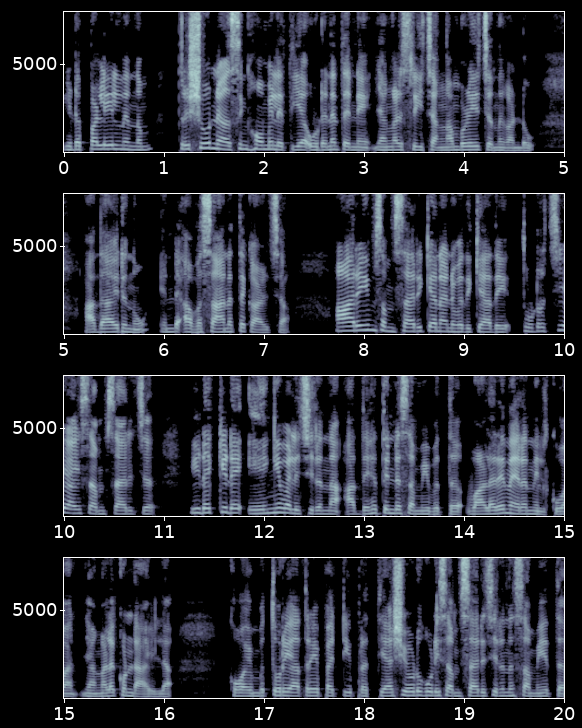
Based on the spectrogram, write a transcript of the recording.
ഇടപ്പള്ളിയിൽ നിന്നും തൃശൂർ നഴ്സിംഗ് ഹോമിലെത്തിയ ഉടനെ തന്നെ ഞങ്ങൾ ശ്രീ ചങ്ങമ്പുഴയെ ചെന്ന് കണ്ടു. അതായിരുന്നു എന്റെ അവസാനത്തെ കാഴ്ച. ആരെയും സംസാരിക്കാൻ അനുവദിക്കാതെ തുടർച്ചയായി സംസാരിച്ച് ഇടയ്ക്കിടെ ഏങ്ങി വലിച്ചിരുന്ന അദ്ദേഹത്തിന്റെ സമീപത്ത് വളരെ നേരം നിൽക്കുവാൻ ഞങ്ങളെക്കൊണ്ടായില്ല കോയമ്പത്തൂർ യാത്രയെപ്പറ്റി പ്രത്യാശയോടുകൂടി സംസാരിച്ചിരുന്ന സമയത്ത്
